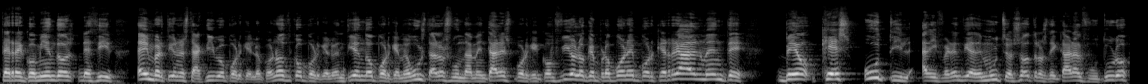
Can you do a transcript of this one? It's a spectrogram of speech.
te recomiendo decir, he invertido en este activo porque lo conozco, porque lo entiendo, porque me gustan los fundamentales, porque confío en lo que propone, porque realmente veo que es útil a diferencia de muchos otros de cara al futuro.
